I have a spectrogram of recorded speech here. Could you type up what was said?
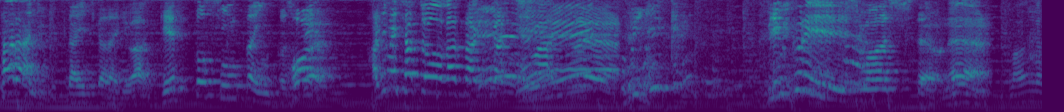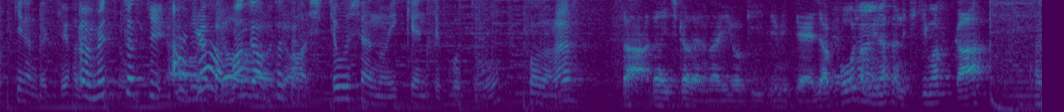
さらに第一課題にはゲスト審査員としてはじめ社長が参加します、びっくりしましたよね。漫画好きなんだっけ？うんめっちゃ好き。あじゃあ。漫画撮ってあ視聴者の意見ってこと？そうだね。さあ第一課題の内容を聞いてみて。じゃあ後半皆さんに聞きますか。大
